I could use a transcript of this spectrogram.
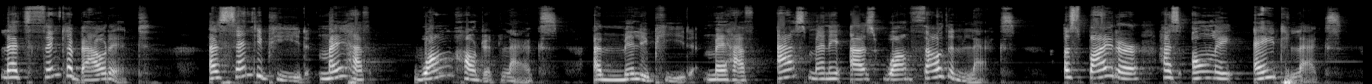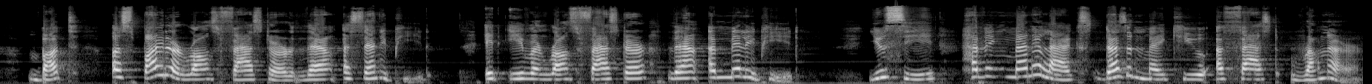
let's think about it. A centipede may have 100 legs. A millipede may have as many as 1,000 legs. A spider has only 8 legs. But a spider runs faster than a centipede. It even runs faster than a millipede. You see, having many legs doesn't make you a fast runner.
